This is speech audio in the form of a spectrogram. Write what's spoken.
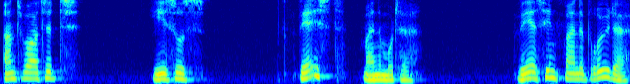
antwortet Jesus, Wer ist meine Mutter? Wer sind meine Brüder?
